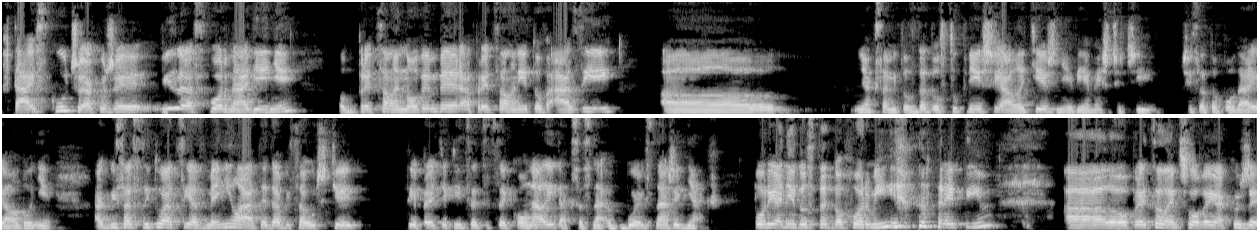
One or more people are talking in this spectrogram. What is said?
v Tajsku, čo akože vyzerá skôr nádejne, lebo predsa len november a predsa len je to v Ázii nejak sa mi to zdá dostupnejšie, ale tiež neviem ešte, či, či sa to podarí alebo nie. Ak by sa situácia zmenila a teda by sa určite tie preteky CCC konali, tak sa sna- budem snažiť nejak poriadne dostať do formy predtým. Ale predsa len človek, akože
